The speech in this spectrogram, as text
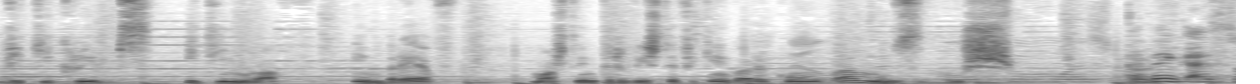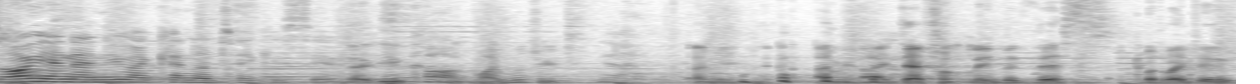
Vicky Krieps e Tim Roth. Em breve, mostra a entrevista. Fiquem agora com Amuse Bush. I think I saw you and I knew I cannot take you serious. Uh, you can't. Why would you? Yeah. I mean, I mean, I definitely with this. What do I do?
